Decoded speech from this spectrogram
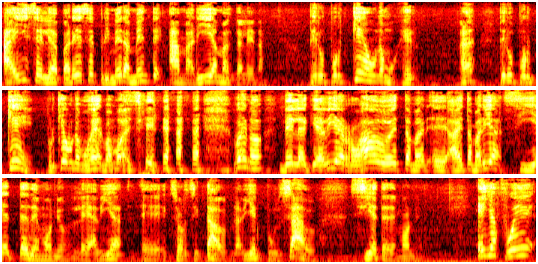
Ahí se le aparece primeramente a María Magdalena. Pero ¿por qué a una mujer? ¿Ah? ¿Pero por qué? ¿Por qué a una mujer, vamos a decir? bueno, de la que había arrojado esta, eh, a esta María siete demonios. Le había eh, exorcitado, le había expulsado siete demonios. Ella fue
